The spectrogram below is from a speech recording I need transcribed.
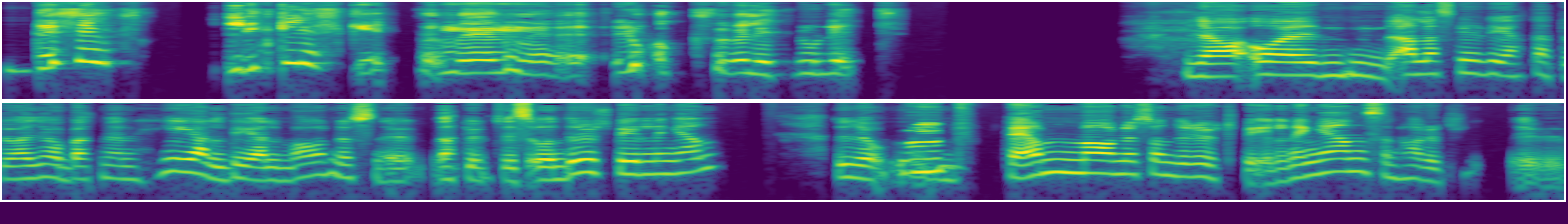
det känns lite läskigt men eh, också väldigt roligt. Ja, och mm, alla ska ju veta att du har jobbat med en hel del manus nu, naturligtvis under utbildningen. Du jobbar Mm. fem manus under utbildningen, sen har du ett eh,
